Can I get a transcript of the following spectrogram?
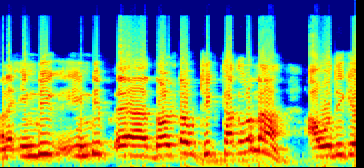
মানে ইন্ডি ইন্ডি দলটাও ঠিক থাকল না আর ওদিকে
